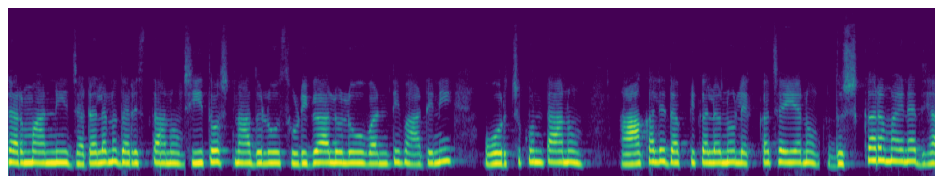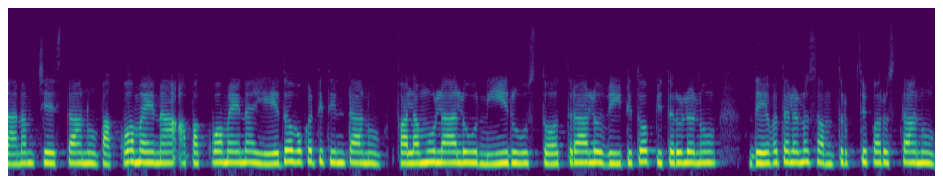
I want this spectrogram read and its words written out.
చర్మాన్ని జటలను ధరిస్తాను. శీతోష్ణాదులు సుడిగాలులు వంటి వాటిని ఓర్చుకుంటాను. ఆకలి దప్పికలను లెక్క చేయను. దుష్కరమైన ధ్యానం చేస్తాను. పక్వమైన అపక్వమైన ఏదో ఒకటి తింటాను. ఫలమూలాలు నీరు స్తోత్రాలు వీటితో పితరులను దేవతలను సంతృప్తిపరుస్తాను.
